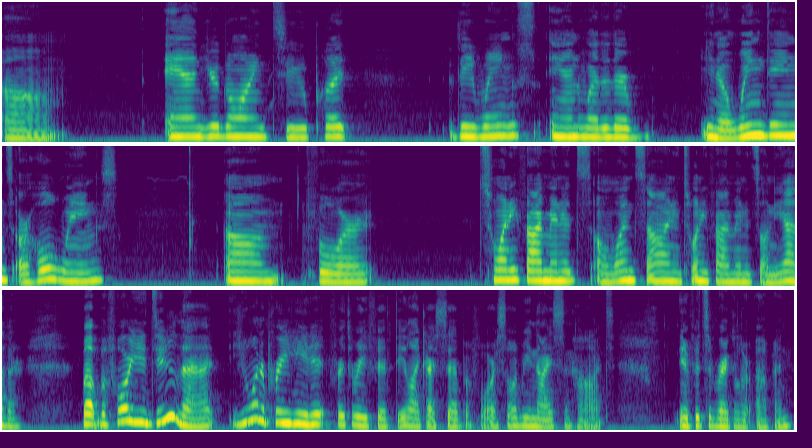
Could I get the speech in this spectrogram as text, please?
Um, and you're going to put the wings in, whether they're, you know, wingdings or whole wings, um, for 25 minutes on one side and 25 minutes on the other. But before you do that, you want to preheat it for 350, like I said before, so it'll be nice and hot if it's a regular oven.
